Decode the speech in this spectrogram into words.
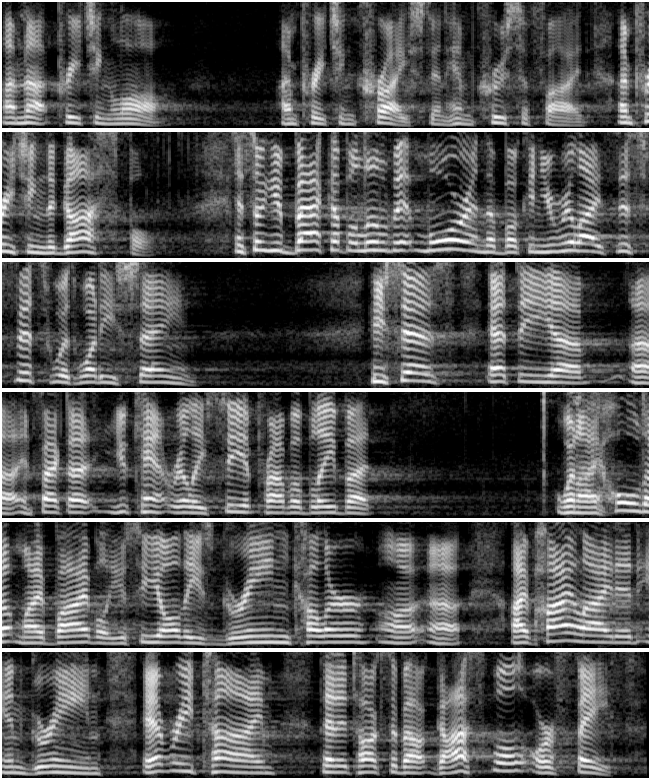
I'm not preaching law. I'm preaching Christ and Him crucified. I'm preaching the gospel. And so you back up a little bit more in the book and you realize this fits with what he's saying. He says at the, uh, uh, in fact, you can't really see it probably, but when I hold up my Bible, you see all these green color. Uh, uh, I've highlighted in green every time that it talks about gospel or faith.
